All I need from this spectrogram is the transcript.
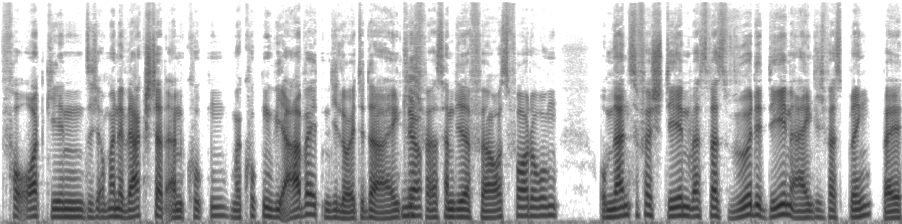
vor Ort gehen, sich auch mal eine Werkstatt angucken, mal gucken, wie arbeiten die Leute da eigentlich, ja. was haben die da für Herausforderungen, um dann zu verstehen, was, was würde denen eigentlich was bringen, weil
